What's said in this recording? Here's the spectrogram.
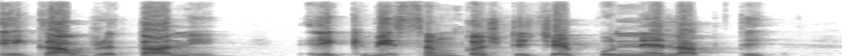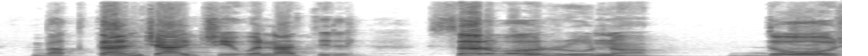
एका व्रताने एकवीस संकष्टीचे पुण्य लाभते. भक्तांच्या जीवनातील सर्व ऋण दोष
